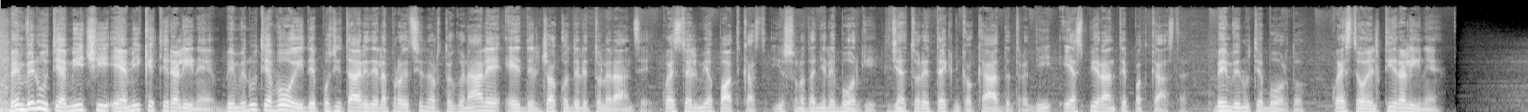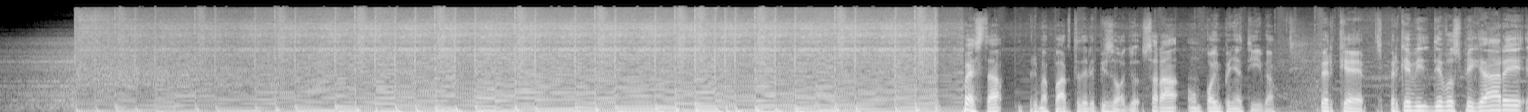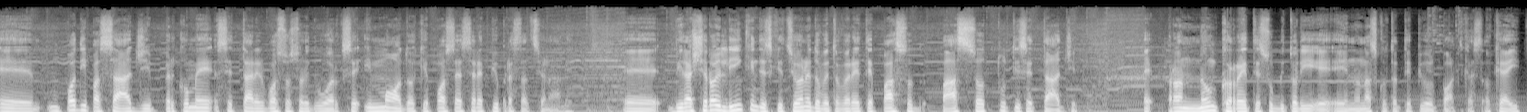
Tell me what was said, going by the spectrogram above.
Benvenuti amici e amiche tiraline, benvenuti a voi depositari della proiezione ortogonale e del gioco delle tolleranze. Questo è il mio podcast, io sono Daniele Borghi, disegnatore tecnico CAD 3D e aspirante podcaster. Benvenuti a bordo, questo è il Tiraline. Questa prima parte dell'episodio sarà un po' impegnativa perché? Perché vi devo spiegare eh, un po' di passaggi per come settare il vostro SolidWorks in modo che possa essere più prestazionale. Eh, vi lascerò il link in descrizione dove troverete passo passo tutti i settaggi. Eh, però non correte subito lì e, e non ascoltate più il podcast, ok?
